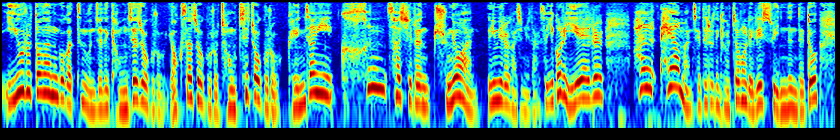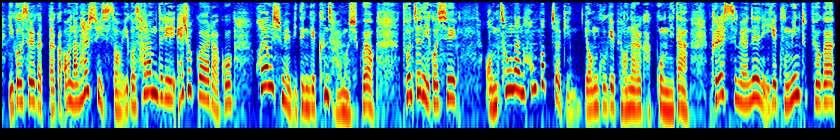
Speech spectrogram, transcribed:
EU를 떠나는 것 같은 문제는 경제적으로, 역사적으로, 정치적으로 굉장히 큰 사실은 중요한 의미를 가집니다. 그래서 이걸 이해를 할, 해야만 제대로 된 결정을 내릴 수 있는데도 이것을 갖다가 어, 난 할 수 있어. 이거 사람들이 해줄 거야라고 허영심에 믿은 게 큰 잘못이고요. 두 번째는 이것이 엄청난 헌법적인 영국의 변화를 갖고 옵니다. 그랬으면은 이게 국민투표가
